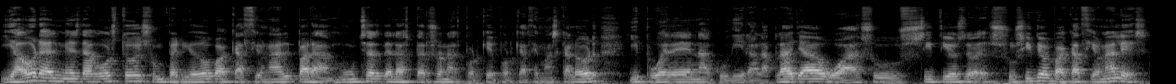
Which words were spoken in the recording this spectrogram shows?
y ahora el mes de agosto es un periodo vacacional para muchas de las personas. ¿Por qué? Porque hace más calor y pueden acudir a la playa o a sus sitios, sus sitios vacacionales.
